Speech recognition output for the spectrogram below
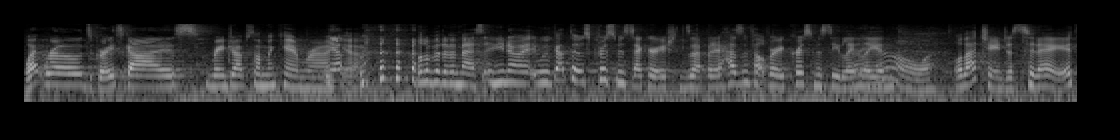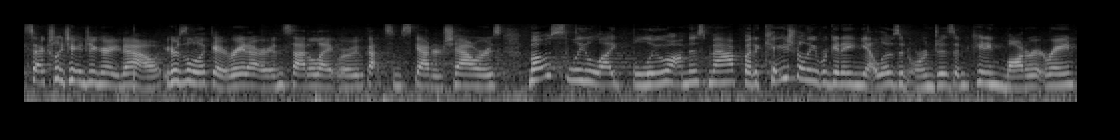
Wet roads, gray skies. Raindrops on the camera. Yep. Yeah. a little bit of a mess. And you know, what, we've got those Christmas decorations up, but it hasn't felt very Christmassy lately. I know. And well, that changes today. It's actually changing right now. Here's a look at radar and satellite where we've got some scattered showers, mostly light blue on this map, but occasionally we're getting yellows and oranges indicating moderate rain,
